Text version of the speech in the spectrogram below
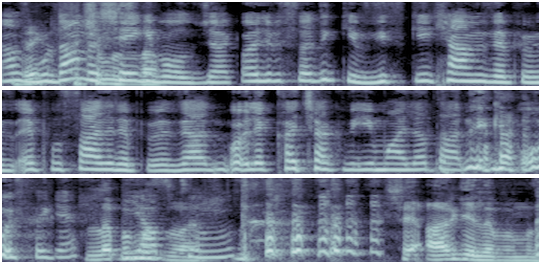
Yalnız Direkt buradan da şey gibi olacak. Öyle bir söyledik ki viskiyi kendimiz yapıyoruz. Apple cider yapıyoruz. Yani böyle kaçak bir imalathane gibi oysa ki Labımız yaptığımız, var. Şey Arge labımız.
